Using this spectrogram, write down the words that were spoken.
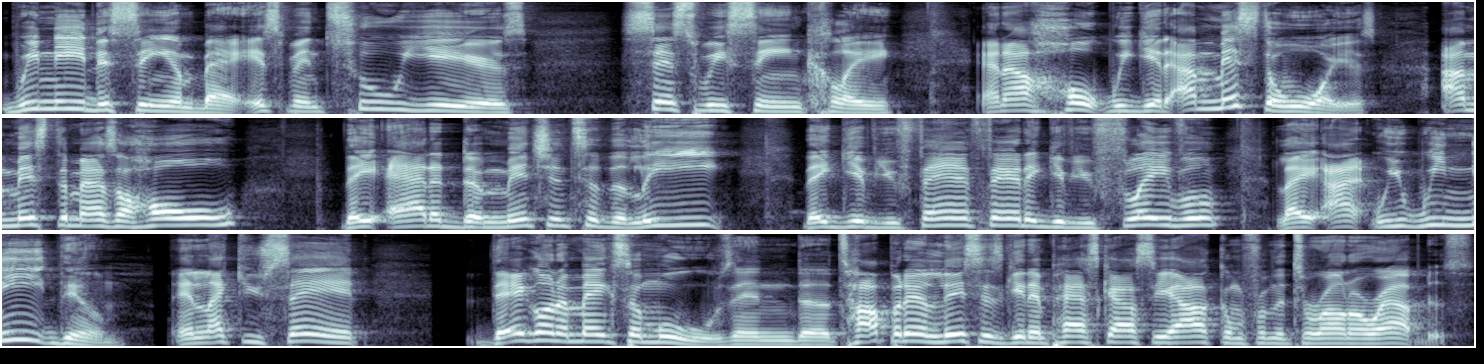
We need to see him back. It's been two years since we seen Klay, and I hope we get. it. I miss the Warriors. I miss them as a whole. They add a dimension to the league. They give you fanfare. They give you flavor. Like I, we we need them. And like you said, they're gonna make some moves. And the top of their list is getting Pascal Siakam from the Toronto Raptors.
